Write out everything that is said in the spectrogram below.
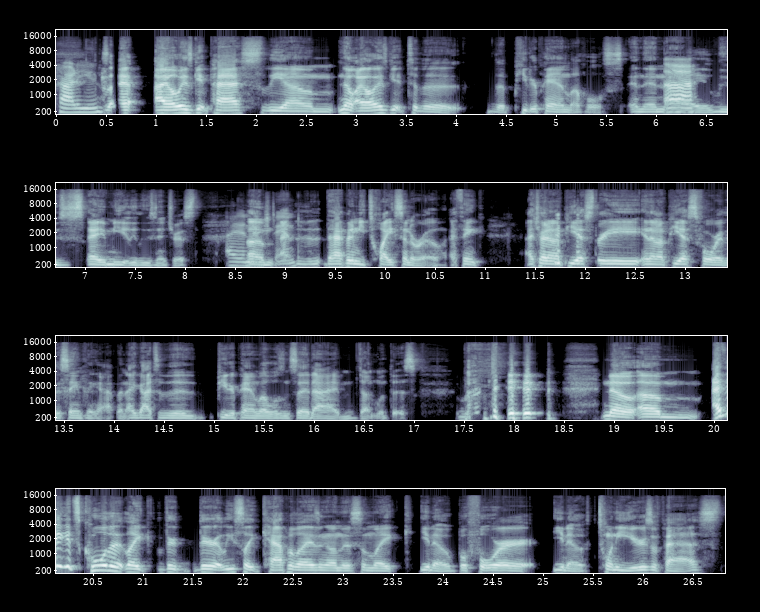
Proud of you. I, I always get past the um no, I always get to the the Peter Pan levels and then Ah. I lose I immediately lose interest. I Um understand. th- that happened to me twice in a row. I think I tried it on PS3 and then on PS4 the same thing happened. I got to the Peter Pan levels and said I'm done with this. But no, um I think it's cool that like they're they're at least like capitalizing on this and like, you know, before you know, twenty years have passed.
